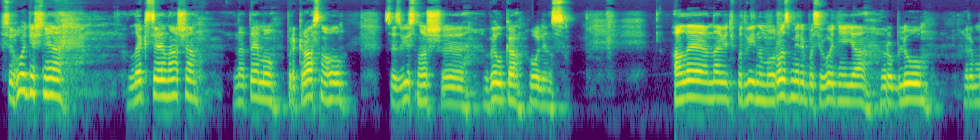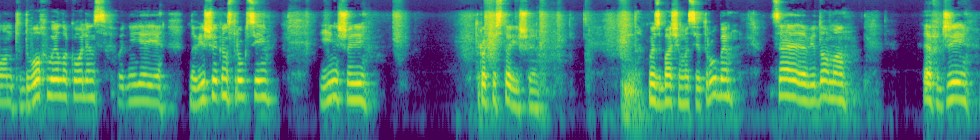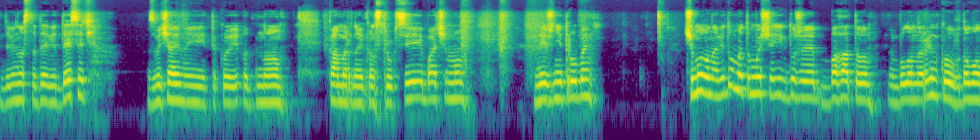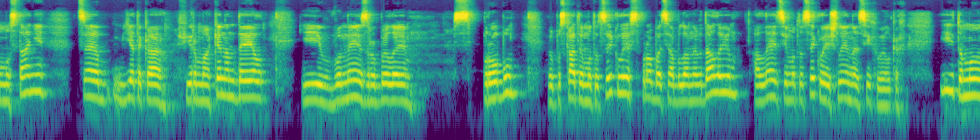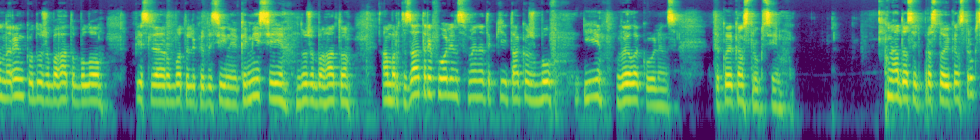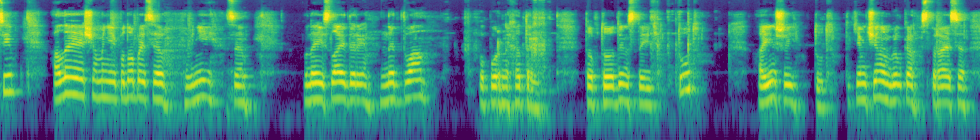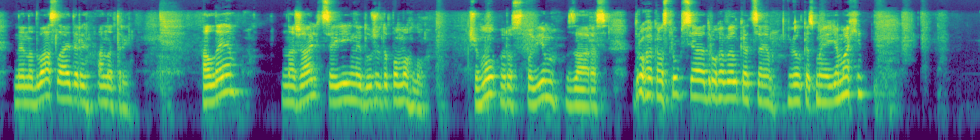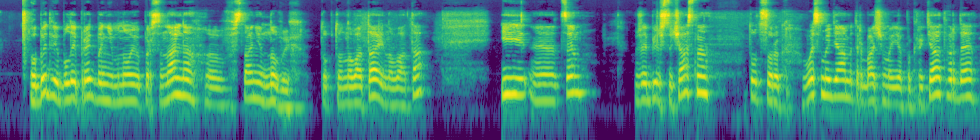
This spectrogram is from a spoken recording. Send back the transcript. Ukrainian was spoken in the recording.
Сьогоднішня лекція наша на тему прекрасного це, звісно ж, е, вилка Олінс. Але навіть в подвійному розмірі, бо сьогодні я роблю ремонт двох вилок Олінс, однієї новішої конструкції, іншої трохи старішої. Так, ось бачимо ці труби. Це відомо FG9910 звичайної такої однокамерної конструкції бачимо нижні труби. Чому вона відома? Тому що їх дуже багато було на ринку в новому стані. Це є така фірма Cannondale, і вони зробили спробу випускати мотоцикли. Спроба ця була невдалою, але ці мотоцикли йшли на цих вилках. І тому на ринку дуже багато було після роботи ліквідаційної комісії, дуже багато амортизаторів Олінс. В мене такий також був, і вилок Олінс такої конструкції. Вона досить простої конструкції. Але що мені подобається в ній, це в неї слайдери не два опорних, а три. Тобто один стоїть тут, а інший тут. Таким чином, вилка спирається не на два слайдери, а на три. Але, на жаль, це їй не дуже допомогло. Чому розповім зараз. Друга конструкція, друга вилка це вилка з моєї Ямахи. Обидві були придбані мною персонально е, в стані нових. Тобто нова та і нова та. І е, це вже більш сучасно. Тут 48 діаметр, бачимо, є покриття тверде.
